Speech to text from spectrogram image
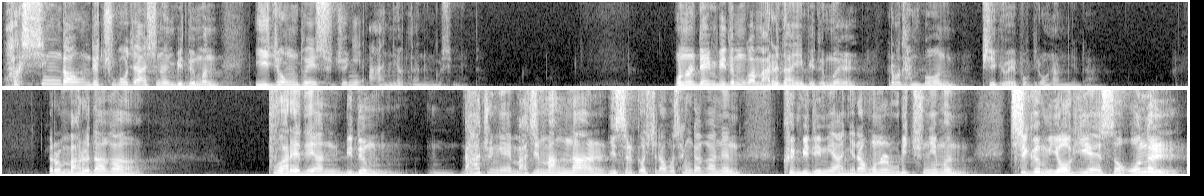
확신 가운데 주고자 하시는 믿음은 이 정도의 수준이 아니었다는 것입니다. 오늘 내 믿음과 마르다의 믿음을 여러분 한번 비교해 보기를 원합니다. 여러분 마르다가 부활에 대한 믿음 음, 나중에 마지막 날 있을 것이라고 생각하는 그 믿음이 아니라 오늘 우리 주님은 지금 여기에서 오늘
